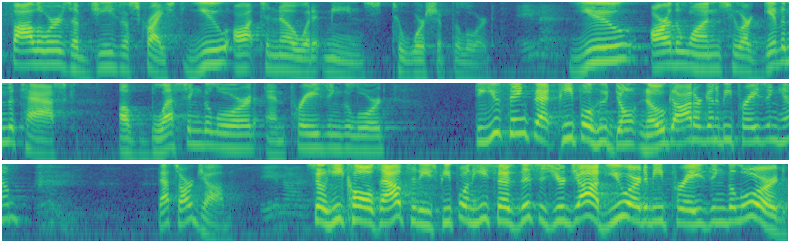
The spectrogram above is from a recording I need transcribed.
followers of Jesus Christ, you ought to know what it means to worship the Lord. Amen. You are the ones who are given the task of blessing the Lord and praising the Lord Do you think that people who don't know God are going to be praising Him? That's our job. So he calls out to these people and he says, This is your job. You are to be praising the Lord.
